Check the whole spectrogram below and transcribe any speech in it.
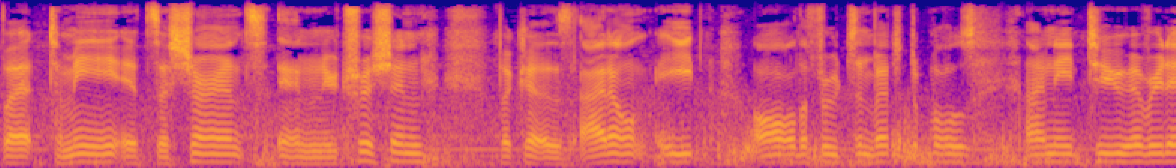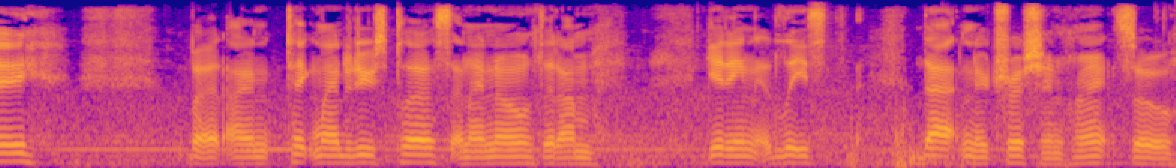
but to me, it's assurance and nutrition because I don't eat all the fruits and vegetables I need to every day. But I take my Juice Plus and I know that I'm getting at least that nutrition, right? So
